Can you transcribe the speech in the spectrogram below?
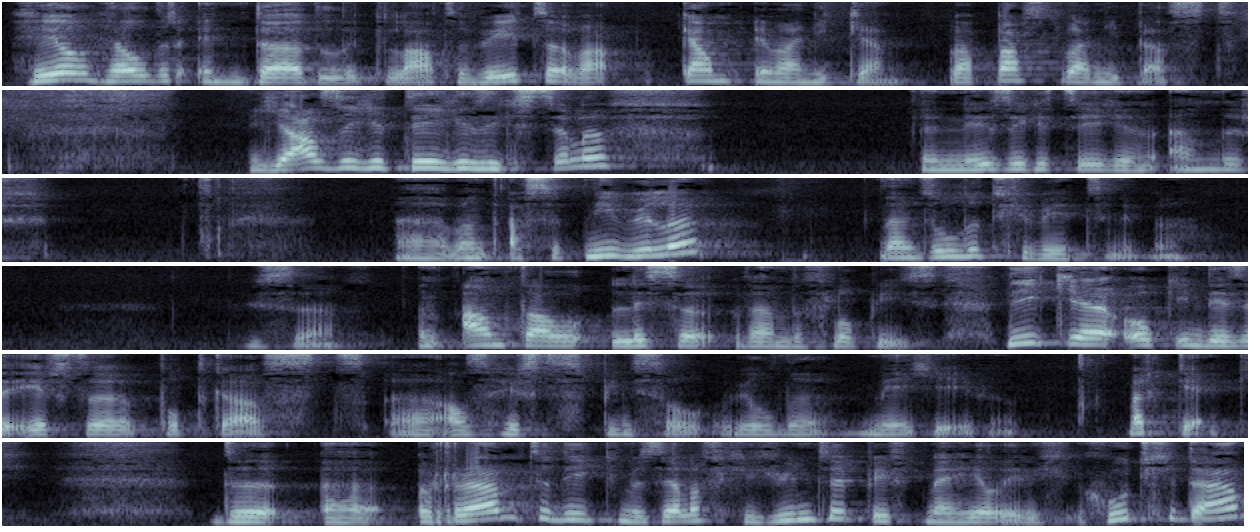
Heel helder en duidelijk laten weten wat kan en wat niet kan. Wat past, wat niet past. Ja zeggen tegen zichzelf nee zeggen tegen een ander. Uh, want als ze het niet willen, dan zullen het geweten hebben. Dus uh, een aantal lessen van de floppies, die ik uh, ook in deze eerste podcast als hersenspinsel wilde meegeven. Maar kijk, de ruimte die ik mezelf gegund heb, heeft mij heel erg goed gedaan.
